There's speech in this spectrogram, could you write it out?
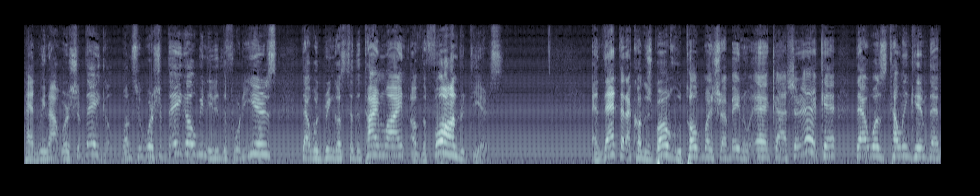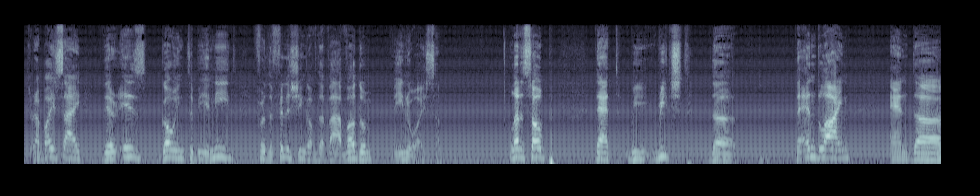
had we not worshipped the Egel. Once we worshipped the Egel, we needed the 40 years that would bring us to the timeline of the 400 years. And that that HaKadosh Baruch Hu told Moshe Rabbeinu, eh, Eke Asher Eke, eh, that was telling him that, Rabbi Isai, there is going to be a need for the finishing of the V'inu Oisam. Let us hope that we reached the the end line and uh,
